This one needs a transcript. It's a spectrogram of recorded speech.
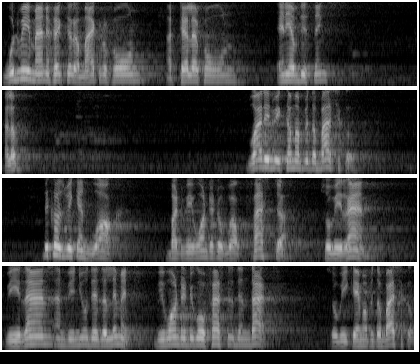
would we manufacture a microphone, a telephone, any of these things? Hello? Why did we come up with a bicycle? Because we can walk, but we wanted to walk faster, so we ran. We ran and we knew there's a limit. We wanted to go faster than that, so we came up with a bicycle.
